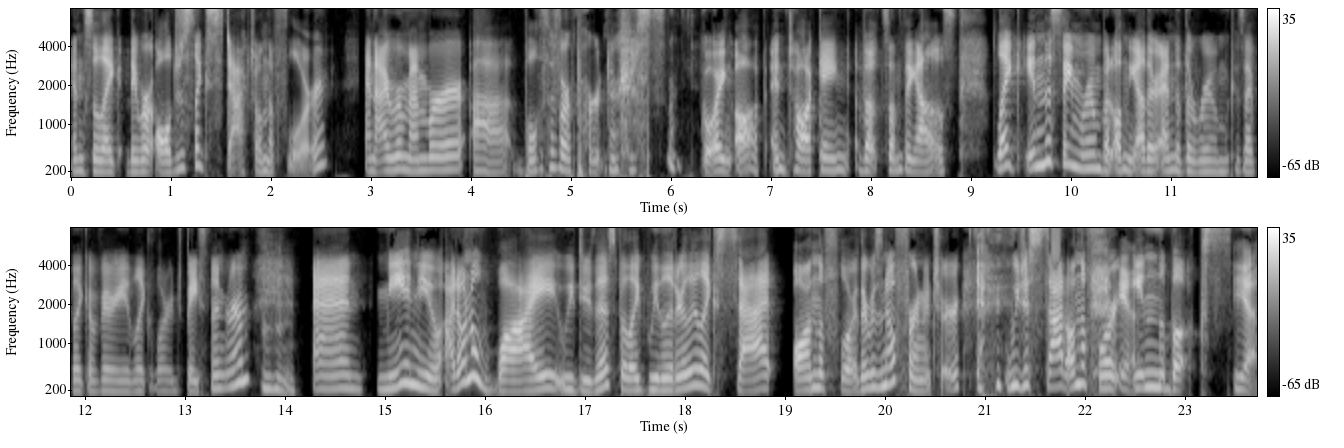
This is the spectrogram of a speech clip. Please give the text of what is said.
And so like they were all just like stacked on the floor. And I remember uh, both of our partners going off and talking about something else, like in the same room, but on the other end of the room, because I have like a very like large basement room. Mhm. And me and you, I don't know why we do this, but like we literally like sat on the floor. There was no furniture. we just sat on the floor Yeah. in the books. Yeah.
